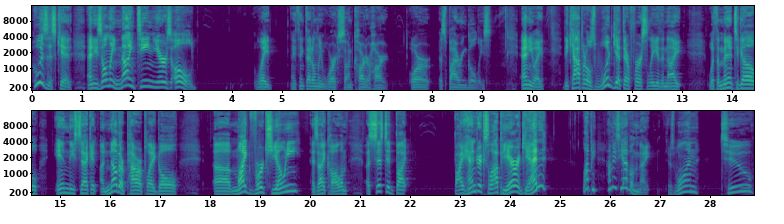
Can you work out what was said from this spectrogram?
Who is this kid? And he's only 19 years old. Wait, I think that only works on Carter Hart or aspiring goalies. Anyway, the Capitals would get their first lead of the night with a minute to go in the second. Another power play goal. Uh, Mike Vercioni, as I call him, assisted by by Hendrix Lapierre again? Lapierre, how many does he have on the night? There's one, two,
